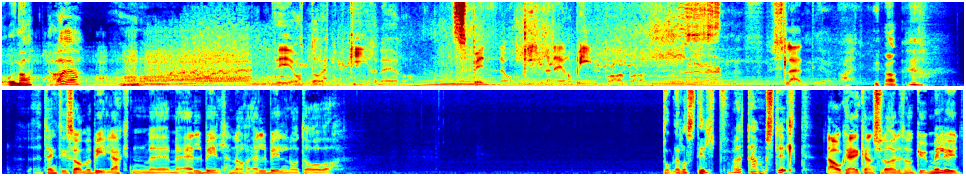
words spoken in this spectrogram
går unna. Ja, ja. V8, vet du. Gire ned og spinne og gire ned og bilen bak bare sladd gjennom. Ja. Tenk deg samme biljakten med, med elbil, når elbilen nå tar over. Da blir det stilt. Det ble damstilt. Ja, ok, kanskje det er litt sånn gummilyd,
